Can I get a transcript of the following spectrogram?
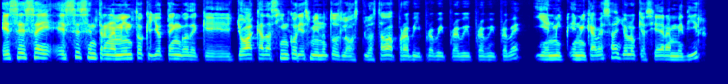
es ese, ese entrenamiento que yo tengo de que yo a cada 5 o 10 minutos lo, lo estaba pruebe y pruebe y pruebe y pruebe y pruebe. Y en mi, en mi cabeza yo lo que hacía era medir.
